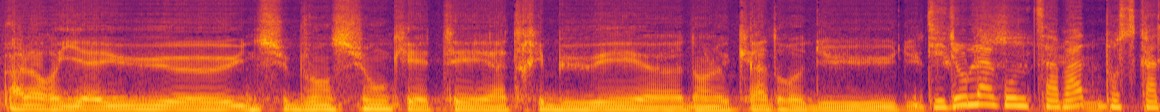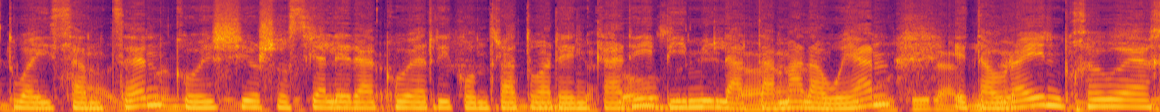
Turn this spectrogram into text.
Alors, il y a eu euh, une subvention qui a été attribuée euh, dans le cadre du... du Diru laguntza bat bozkatua izan zen kohesio sozialerako herri kontratuaren kari 2008an eta orain Breuer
